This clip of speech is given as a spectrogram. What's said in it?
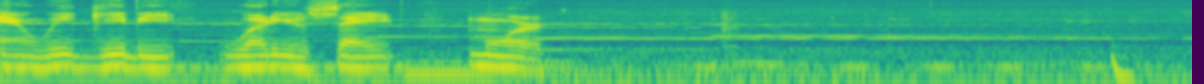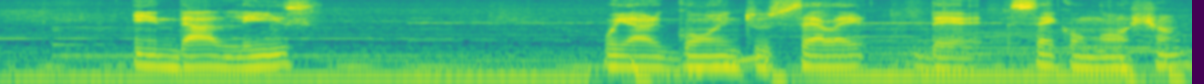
and we give it what you say more. In that list, we are going to select the second option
